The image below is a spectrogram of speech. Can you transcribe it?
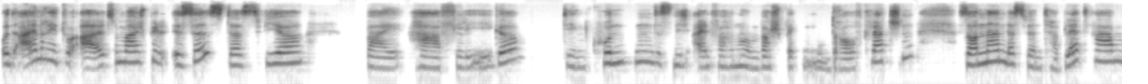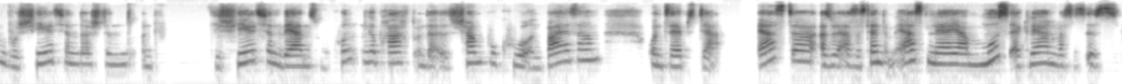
Und ein Ritual zum Beispiel ist es, dass wir bei Haarpflege den Kunden das nicht einfach nur im Waschbecken um drauf klatschen, sondern dass wir ein Tablett haben, wo Schälchen da sind und die Schälchen werden zum Kunden gebracht und da ist Shampoo, Kur und Balsam und selbst der erste, also der Assistent im ersten Lehrjahr muss erklären, was es ist.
